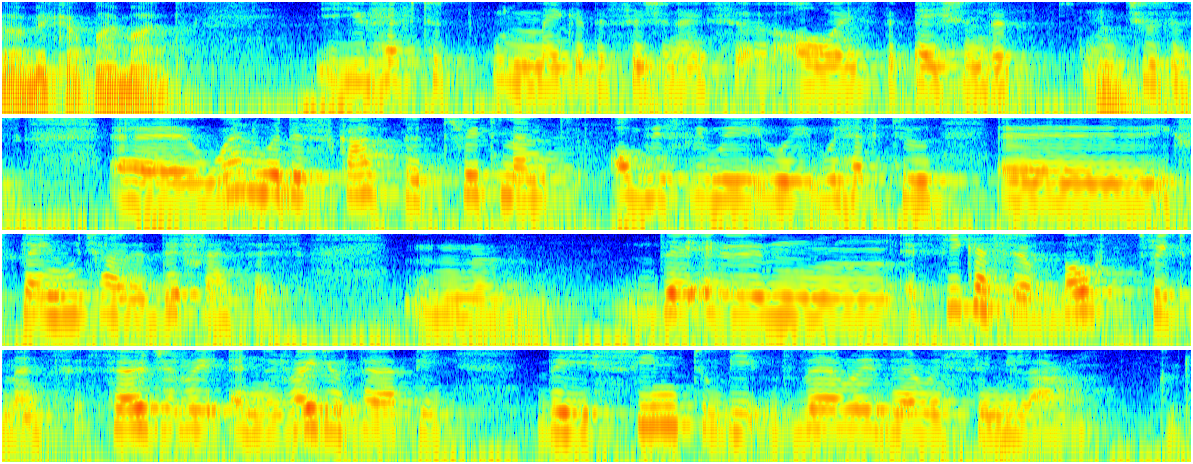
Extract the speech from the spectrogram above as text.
uh, make up my mind? You have to make a decision. It's always the patient that Mm. chooses. Uh, when we discuss the treatment, obviously we, we, we have to uh, explain which are the differences. Mm, the um, efficacy of both treatments, surgery and radiotherapy, they seem to be very, very similar. Good.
